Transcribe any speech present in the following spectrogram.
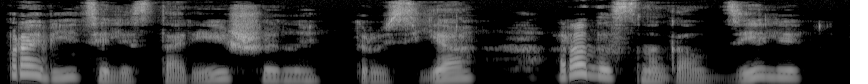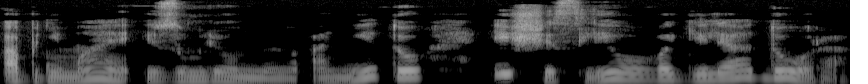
Правители, старейшины, друзья радостно галдели, обнимая изумленную Аниту и счастливого Гелиодора,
